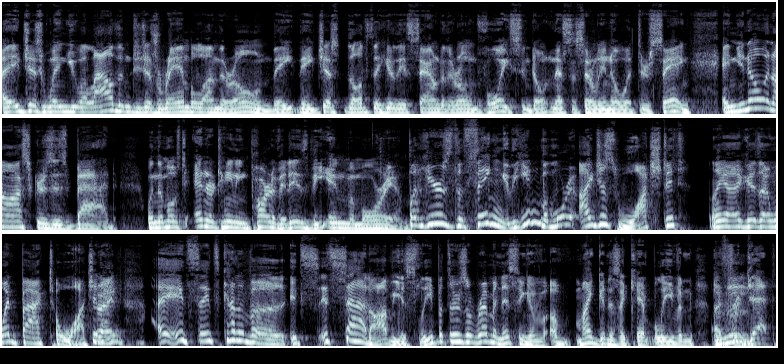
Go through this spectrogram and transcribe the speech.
Uh, it just when you allow them to just ramble on their own, they they just love to hear the sound of their own voice and don't necessarily know what they're saying. And you know, an Oscars is bad when the most entertaining part of it is the in memoriam. But here's the thing: the in memoriam. I just watched it because I went back to watch it. Right. I, it's it's kind of a it's it's sad, obviously, but there's a reminiscing of, of my goodness, I can't believe and I Mm-hmm. forget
